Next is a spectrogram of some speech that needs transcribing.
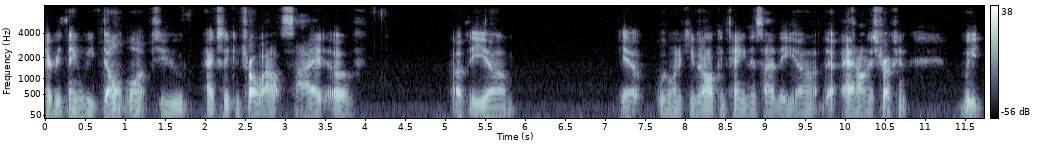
everything we don't want to actually control outside of of the um, you know, we want to keep it all contained inside the uh, the add-on instruction. We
